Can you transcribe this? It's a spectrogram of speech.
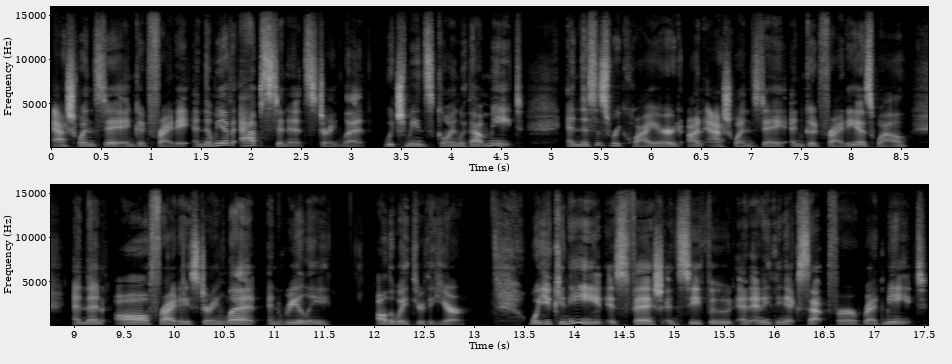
Ash Wednesday and Good Friday. And then we have abstinence during Lent, which means going without meat. And this is required on Ash Wednesday and Good Friday as well. And then all Fridays during Lent and really all the way through the year. What you can eat is fish and seafood and anything except for red meat.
